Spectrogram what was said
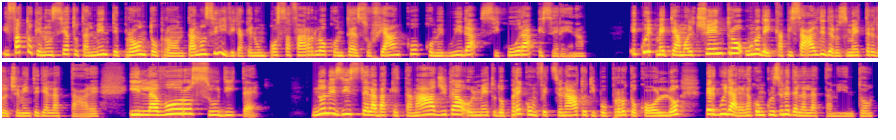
Il fatto che non sia totalmente pronto o pronta non significa che non possa farlo con te al suo fianco come guida sicura e serena. E qui mettiamo al centro uno dei capisaldi dello smettere dolcemente di allattare, il lavoro su di te. Non esiste la bacchetta magica o il metodo preconfezionato tipo protocollo per guidare la conclusione dell'allattamento.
